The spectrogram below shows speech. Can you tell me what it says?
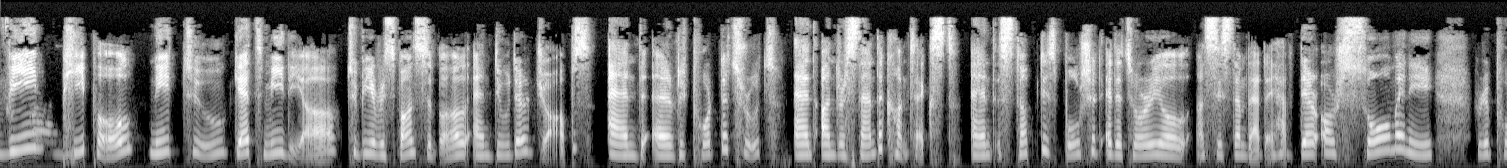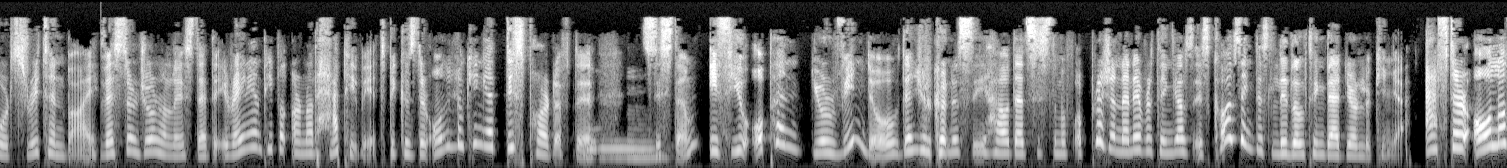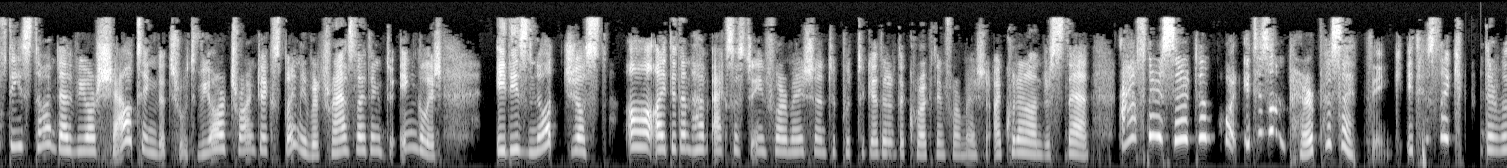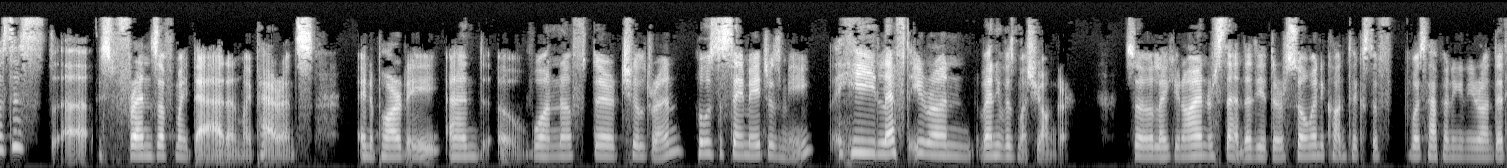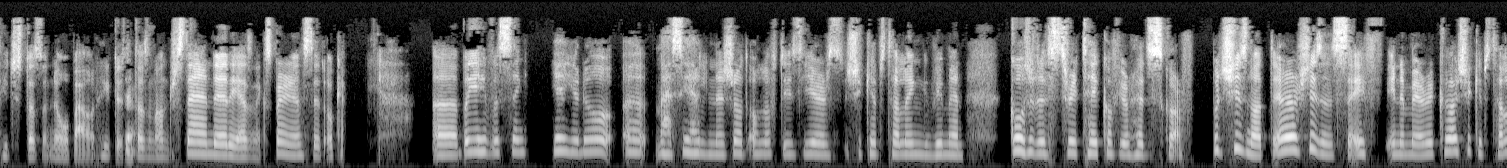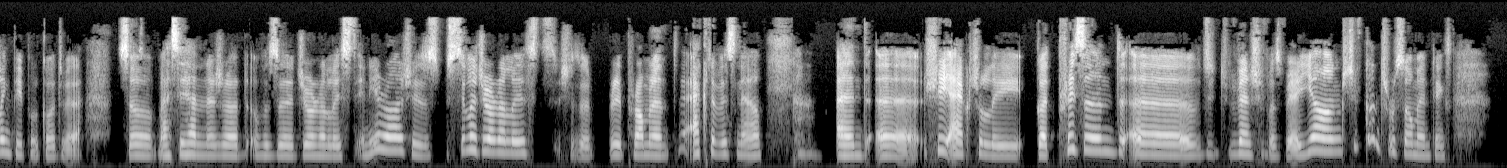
we people need to get media to be responsible and do their jobs and uh, report the truth and understand the context and stop this bullshit editorial uh, system that they have. There are so many reports written by Western journalists that the Iranian people are not happy with because they're only looking at this part of the Mm. system. If you open your window, then you're going to see how that system of oppression and everything else is causing this little thing that you're looking at. After all of these time that we are shouting the truth, we are trying to explain it, we're translating to English. It is not just, oh, I didn't have access to information to put together the correct information. I couldn't understand. After a certain point, it is on purpose, I think. It is like there was this, uh, these friends of my dad and my parents in a party, and uh, one of their children, who was the same age as me, he left Iran when he was much younger. So, like, you know, I understand that there's so many contexts of what's happening in Iran that he just doesn't know about. He just Yeah. doesn't understand it. He hasn't experienced it. Okay. Uh, but yeah, he was saying, yeah, you know, uh, Masih Alinejad, all of these years, she keeps telling women, go to the street, take off your headscarf. But she's not there. She isn't safe in America. She keeps telling people, go to that. So Masih Alinejad was a journalist in Iran. She's still a journalist. She's a really prominent activist now. And uh, she actually got prisoned uh, when she was very young. She's gone through so many things.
